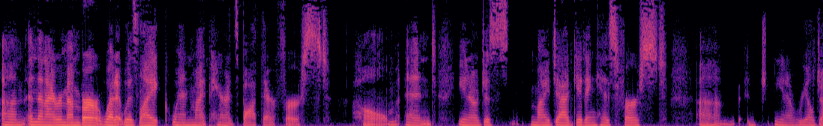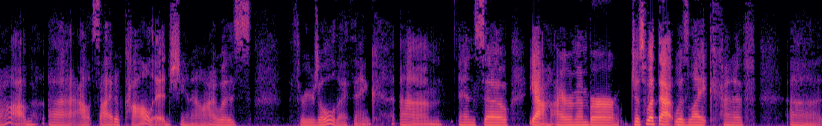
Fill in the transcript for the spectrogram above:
um, and then i remember what it was like when my parents bought their first home and you know just my dad getting his first um, you know, real job uh, outside of college. You know, I was three years old, I think. Um, and so, yeah, I remember just what that was like, kind of uh,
